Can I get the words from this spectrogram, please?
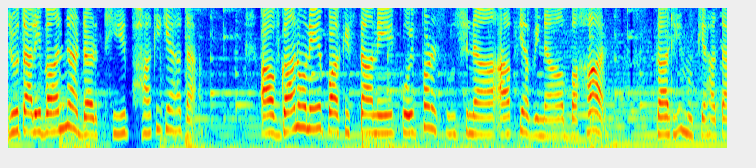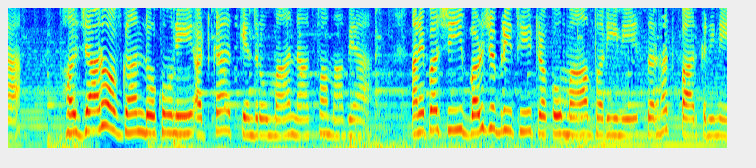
જો તાલિબાનના ડરથી ભાગી ગયા હતા. અફઘાનોને પાકિસ્તાને કોઈ પણ સૂચના આપ્યા વિના બહાર કાઢી મૂક્યા હતા. હજારો અફઘાન લોકોને અટકાયત કેન્દ્રોમાં નાખવામાં આવ્યા અને પછી બળજબરીથી ટ્રકોમાં ભરીને સરહદ પાર કરીને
